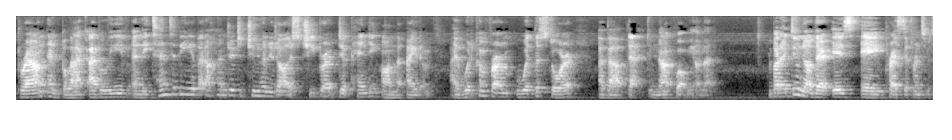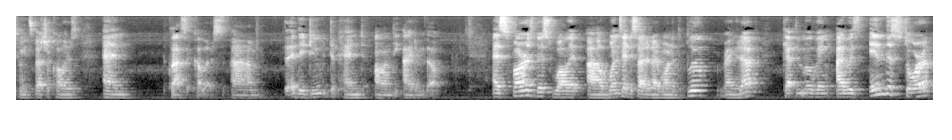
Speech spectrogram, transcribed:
brown and black, I believe, and they tend to be about 100 to $200 cheaper depending on the item. I would confirm with the store about that. Do not quote me on that. But I do know there is a price difference between special colors and classic colors. Um, they do depend on the item though. As far as this wallet, uh, once I decided I wanted the blue, rang it up, kept it moving. I was in the store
